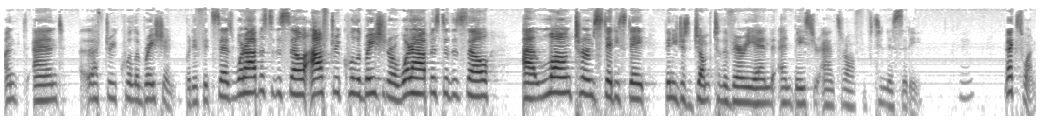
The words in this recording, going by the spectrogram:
and, and after equilibration. But if it says what happens to the cell after equilibration or what happens to the cell at long term steady state, then you just jump to the very end and base your answer off of tonicity. Okay? Next one.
